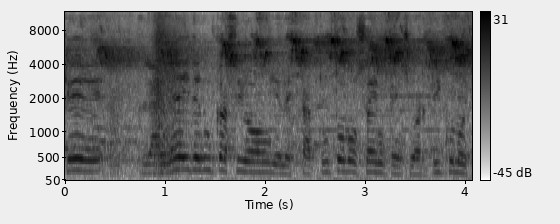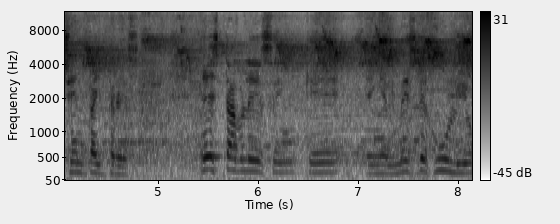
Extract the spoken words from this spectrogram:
Que la ley de educación y el estatuto docente en su artículo 83 establecen que en el mes de julio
